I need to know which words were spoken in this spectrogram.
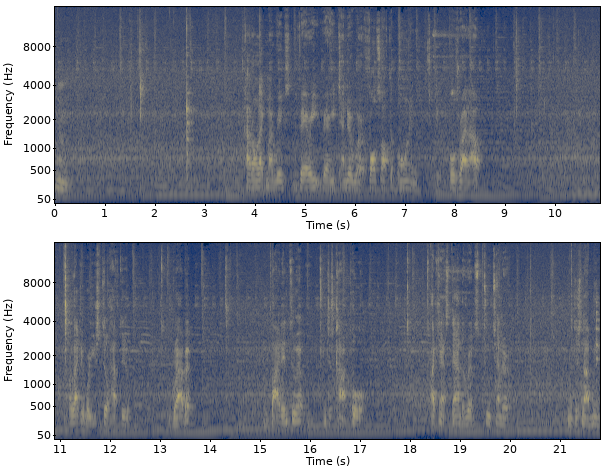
Mm. I don't like my ribs very, very tender where it falls off the bone and it pulls right out. I like it where you still have to grab it, bite into it, and just kind of pull. I can't stand the ribs too tender. It's just not me.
